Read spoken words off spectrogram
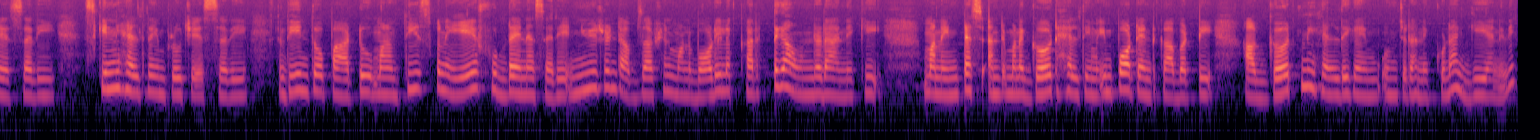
చేస్తుంది స్కిన్ హెల్త్ని ఇంప్రూవ్ చేస్తుంది. దీంతో పాటు మనం తీసుకునే ఏ ఫుడ్ అయినా సరే న్యూట్రియంట్ అబ్జార్ప్షన్ మన బాడీలో కరెక్ట్గా ఉండడానికి మన ఇంటెస్ట్ అంటే మన గర్ట్ హెల్త్ ఇంపార్టెంట్ కాబట్టి ఆ గర్ట్ని హెల్తీగా ఉంచడానికి కూడా గీ అనేది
